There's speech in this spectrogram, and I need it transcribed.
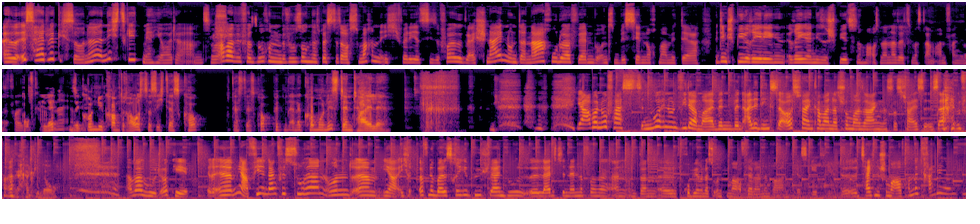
Also ist halt wirklich so, ne? Nichts geht mehr hier heute Abend so. Aber wir versuchen, wir versuchen das Beste daraus zu machen. Ich werde jetzt diese Folge gleich schneiden und danach, Rudolf, werden wir uns ein bisschen nochmal mit der, mit den Spielregeln Regeln dieses Spiels nochmal auseinandersetzen, was da am Anfang der Folge Auf kam. In der letzten ne? Sekunde kommt raus, dass ich das, Cock dass das Cockpit mit einer Kommunistin teile. Ja, aber nur fast. Nur hin und wieder mal. Wenn, wenn alle Dienste ausfallen, kann man das schon mal sagen, dass das scheiße ist einfach. Ja, genau. Aber gut, okay. Ähm, ja, vielen Dank fürs Zuhören und ähm, ja, ich öffne mal das Regelbüchlein, du äh, leitest den Ländervorgang an und dann äh, probieren wir das unten mal auf der Landebahn, wie das geht hier. Äh, zeichne schon mal auf. Haben wir Kreide irgendwie?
